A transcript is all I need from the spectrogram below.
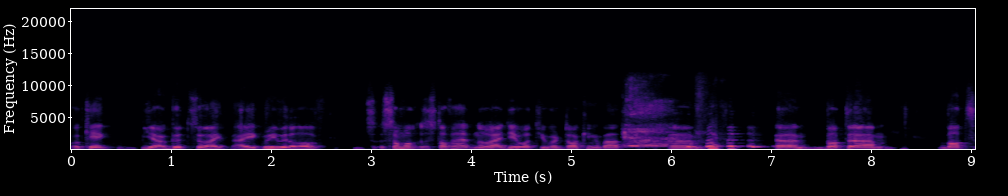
Okay, yeah, good. So I, I agree with a lot of some of the stuff I had no idea what you were talking about. Um, um, but um, but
